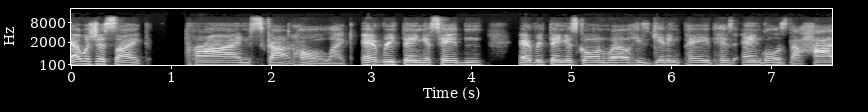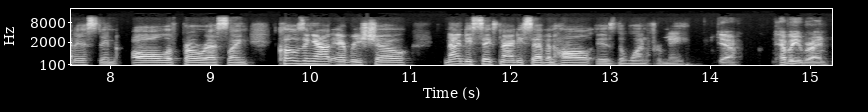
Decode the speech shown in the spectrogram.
That was just like prime scott hall like everything is hidden Everything is going well. He's getting paid. His angle is the hottest in all of pro wrestling. Closing out every show, 96, 97 Hall is the one for me. Yeah. How about you, Brian?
